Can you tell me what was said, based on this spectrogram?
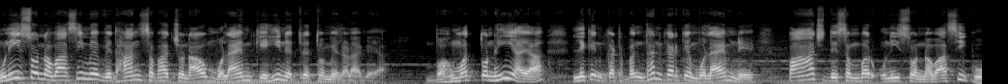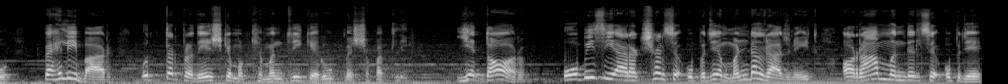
उन्नीस में विधानसभा चुनाव मुलायम के ही नेतृत्व में लड़ा गया। बहुमत तो नहीं आया, लेकिन गठबंधन करके मुलायम ने 5 दिसंबर उन्नीस सौ नवासी को पहली बार उत्तर प्रदेश के मुख्यमंत्री के रूप में शपथ ली। ये दौर ओबीसी आरक्षण से उपजे मंडल राजनीति और राम मंदिर से उपजे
